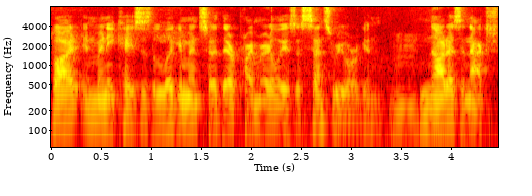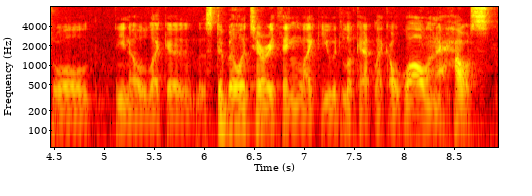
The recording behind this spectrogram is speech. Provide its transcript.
but in many cases, the ligaments are there primarily as a sensory organ, mm. not as an actual, you know, like a stabilitary thing, like you would look at like a wall in a house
